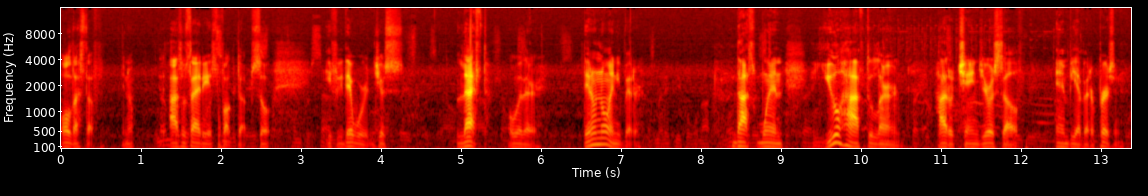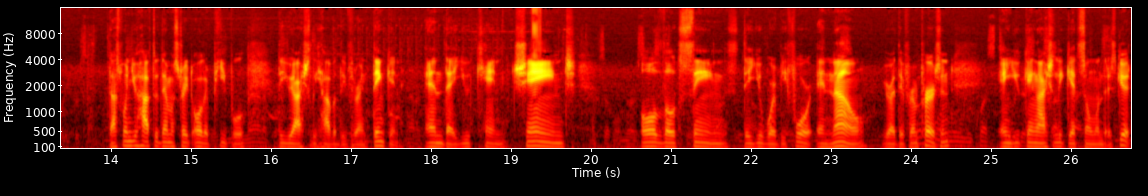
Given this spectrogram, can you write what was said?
all that stuff. You know, our society is fucked up. So if they were just left over there, they don't know any better. That's when you have to learn how to change yourself and be a better person. That's when you have to demonstrate other people that you actually have a different thinking and that you can change all those things that you were before and now you're a different person and you can actually get someone that is good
